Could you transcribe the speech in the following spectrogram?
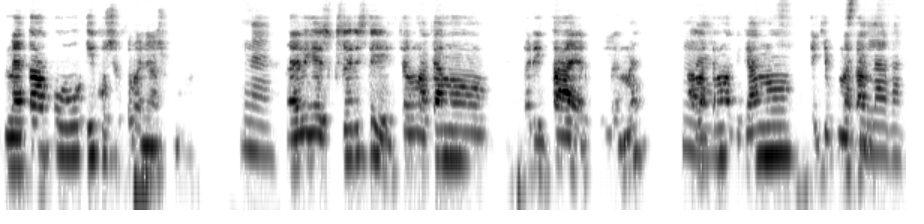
μετά από 20 χρόνια, ας πούμε, Ναι, θα έλεγες, ξέρεις τι, θέλω να κάνω retire, που λέμε, αλλά ναι. θέλω να την κάνω εκεί που Στην μεγάλωσα. Ελλάδα.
